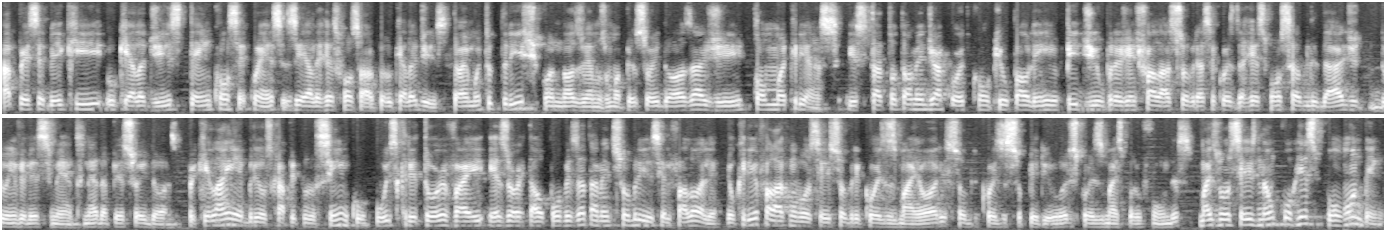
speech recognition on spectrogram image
a perceber que o que ela diz tem consequências e ela é responsável pelo que ela diz. Então é muito triste quando nós vemos uma pessoa idosa agir como uma criança. Isso está totalmente de acordo com o que o Paulinho pediu para a gente falar sobre essa essa coisa da responsabilidade do envelhecimento, né, da pessoa idosa. Porque lá em Hebreus capítulo 5, o escritor vai exortar o povo exatamente sobre isso. Ele fala: olha, eu queria falar com vocês sobre coisas maiores, sobre coisas superiores, coisas mais profundas, mas vocês não correspondem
